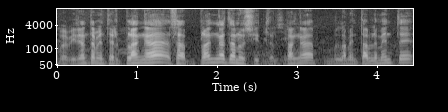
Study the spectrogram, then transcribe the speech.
Pues evidentemente el plan A, o sea, plan A ya no existe. El plan A, lamentablemente,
